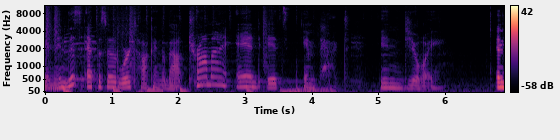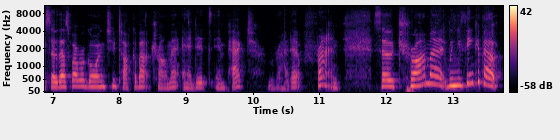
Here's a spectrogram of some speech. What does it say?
and in this episode, we're talking about trauma and its impact. Enjoy. And so that's why we're going to talk about trauma and its impact right up front. So, trauma, when you think about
